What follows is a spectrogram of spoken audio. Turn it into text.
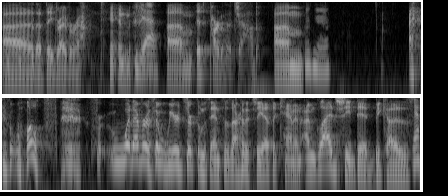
uh, that they drive around in. Yeah. Um, it's part of the job. Um, well, f- for whatever the weird circumstances are that she has a cannon, I'm glad she did because Yeah.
